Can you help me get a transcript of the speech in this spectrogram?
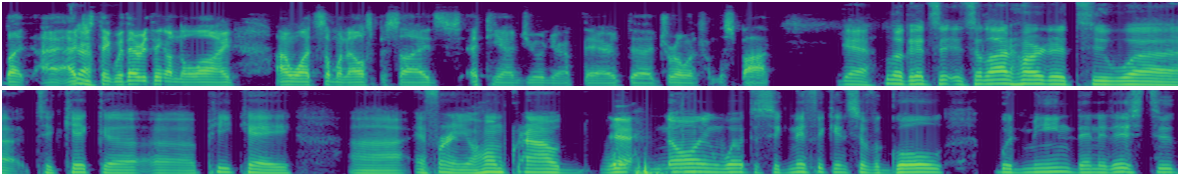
But I, I yeah. just think with everything on the line, I want someone else besides Etienne Jr. up there the drilling from the spot. Yeah, look, it's it's a lot harder to uh, to kick a, a PK uh, in front of your home crowd, yeah. knowing what the significance of a goal would mean than it is to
